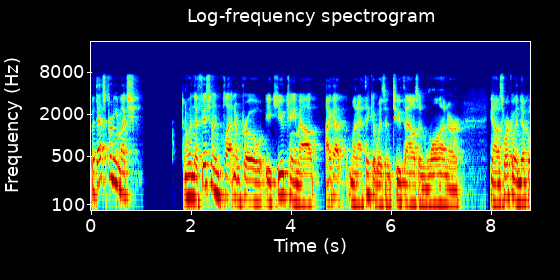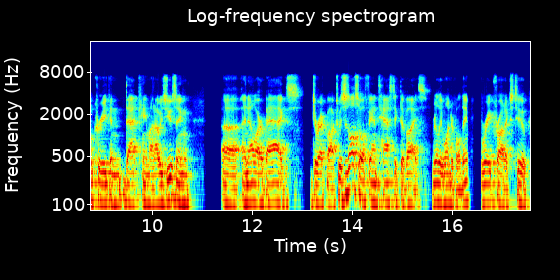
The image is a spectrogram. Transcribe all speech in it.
But that's pretty much when the Fishman Platinum Pro EQ came out. I got when I think it was in 2001 or you know, I was working with Nickel Creek and that came out. I was using uh, an LR Baggs direct box, which is also a fantastic device, really wonderful. They make great products too.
